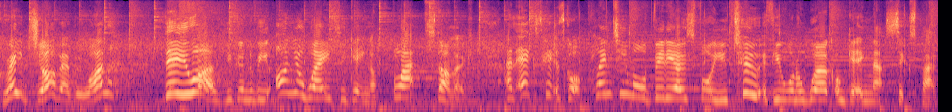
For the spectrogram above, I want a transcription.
great job everyone. There you are, you're gonna be on your way to getting a flat stomach. And XHIT has got plenty more videos for you too if you want to work on getting that six pack.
